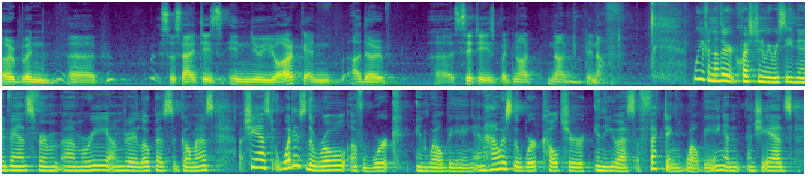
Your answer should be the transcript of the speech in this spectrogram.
urban uh, societies in New York and other uh, cities, but not, not mm. enough. We have another question we received in advance from uh, Marie Andre Lopez Gomez. She asked, What is the role of work in well being, and how is the work culture in the US affecting well being? And, and she adds,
